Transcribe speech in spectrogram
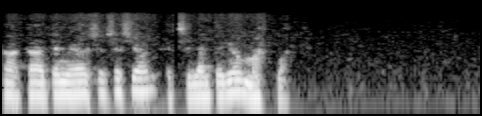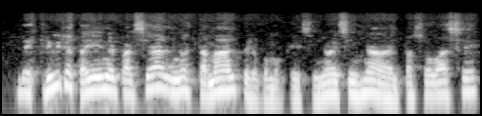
ah, cada término de asociación es el anterior más 4. De escribir hasta ahí en el parcial no está mal, pero como que si no decís nada del paso base,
